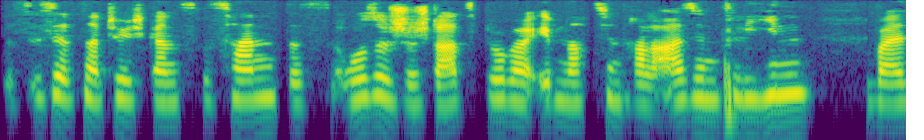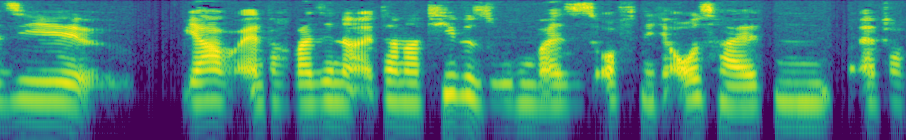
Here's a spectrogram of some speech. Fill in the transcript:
es ist jetzt natürlich ganz interessant, dass russische Staatsbürger eben nach Zentralasien fliehen, weil sie ja einfach, weil sie eine Alternative suchen, weil sie es oft nicht aushalten. Einfach,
